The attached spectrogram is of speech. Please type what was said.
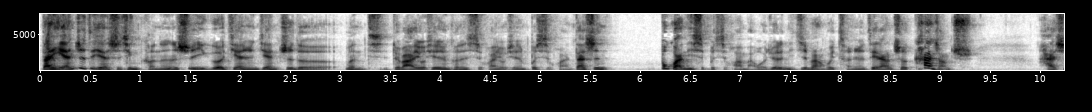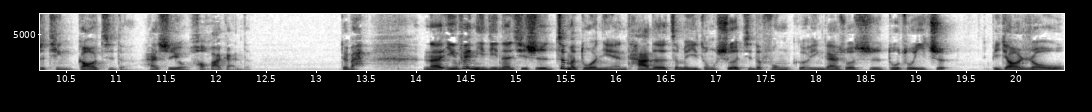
但颜值这件事情可能是一个见仁见智的问题，对吧？有些人可能喜欢，有些人不喜欢。但是不管你喜不喜欢吧，我觉得你基本上会承认这辆车看上去还是挺高级的，还是有豪华感的。对吧？那英菲尼迪呢？其实这么多年，它的这么一种设计的风格，应该说是独树一帜，比较柔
